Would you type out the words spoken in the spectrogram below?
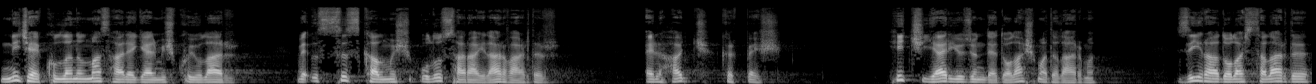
Nice kullanılmaz hale gelmiş kuyular ve ıssız kalmış ulu saraylar vardır. El-Hac 45 Hiç yeryüzünde dolaşmadılar mı? Zira dolaşsalardı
